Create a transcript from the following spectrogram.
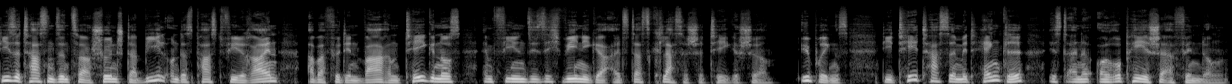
Diese Tassen sind zwar schön stabil und es passt viel rein, aber für den wahren Teegenuss empfehlen sie sich weniger als das klassische Teegeschirr. Übrigens, die Teetasse mit Henkel ist eine europäische Erfindung.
